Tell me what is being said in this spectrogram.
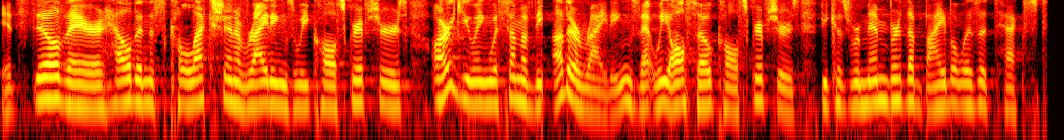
It's still there, held in this collection of writings we call scriptures, arguing with some of the other writings that we also call scriptures. Because remember, the Bible is a text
